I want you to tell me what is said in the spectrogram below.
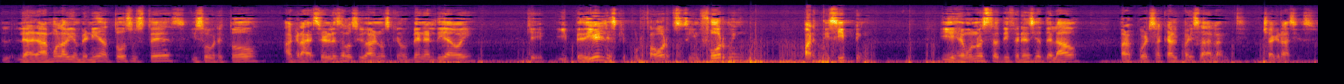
le damos la bienvenida a todos ustedes y sobre todo agradecerles a los ciudadanos que nos ven el día de hoy y pedirles que por favor se informen, participen y dejemos nuestras diferencias de lado para poder sacar el país adelante. Muchas gracias.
